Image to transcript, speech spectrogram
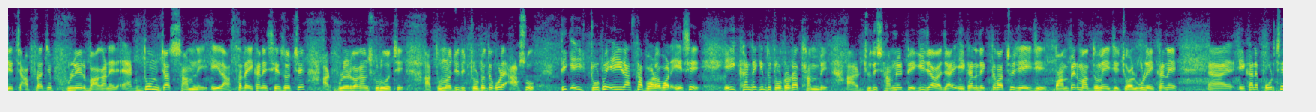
যে চাপড়া যে ফুলের বাগানের একদম জাস্ট সামনে। এই রাস্তাটা এখানে শেষ হচ্ছে আর ফুলের বাগান শুরু হচ্ছে। আর তোমরা যদি টোটোতে করে আসো, ঠিক এই টোটো এই রাস্তা বরাবর এসে এইখানটা কিন্তু টোটোটা থামবে। আর যদি সামনে একটু এগিয়ে যাওয়া যায়, এখানে দেখতে পাচ্ছ যে এই যে পাম্পের মাধ্যমে এই যে জলগুলো এখানে এখানে পড়ছে,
